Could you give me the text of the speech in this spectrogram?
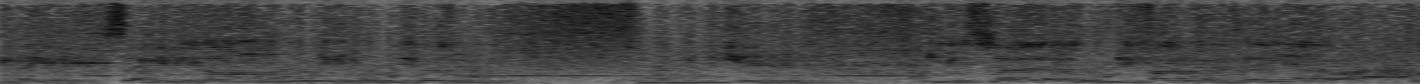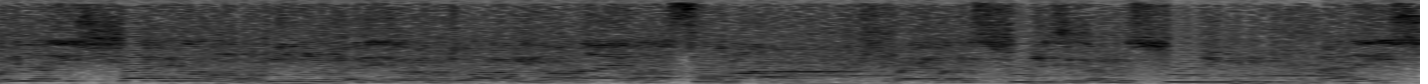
mimi hivi sasa mimi kama nkurudi nkurudi kwetu na lakini swala la kurudi mfano tanzania akawa kwa hiyo anaishi pale kama muhimu kaleta watoto wake na wanaye wanasoma primary school secondary school anaishi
